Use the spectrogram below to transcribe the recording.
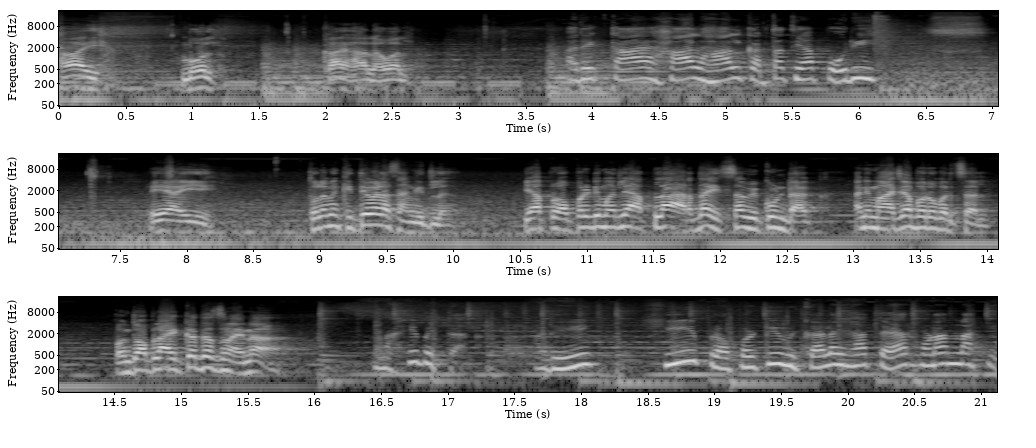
हाय बोल. काय हाल हवाल? अरे काय हाल हाल करतात या पोरी? ए आई तुला मी किती वेळा सांगितलं? या प्रॉपर्टीमधले आपला अर्धा हिस्सा विकून टाक आणि माझ्या बरोबर चल. पण तू आपला ऐकतच नाही ना. नाही बेटा. अरे ही प्रॉपर्टी विकायला ह्या तयार होणार नाही.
